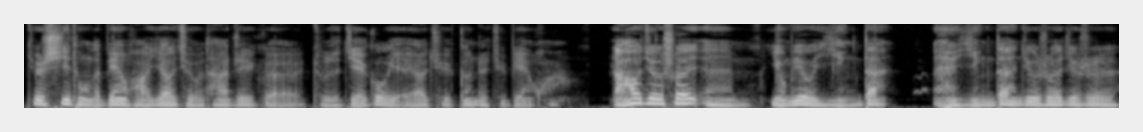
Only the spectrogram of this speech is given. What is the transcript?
就是系统的变化要求它这个组织结构也要去跟着去变化。然后就是说，嗯，有没有银弹？银弹就是说，就是，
